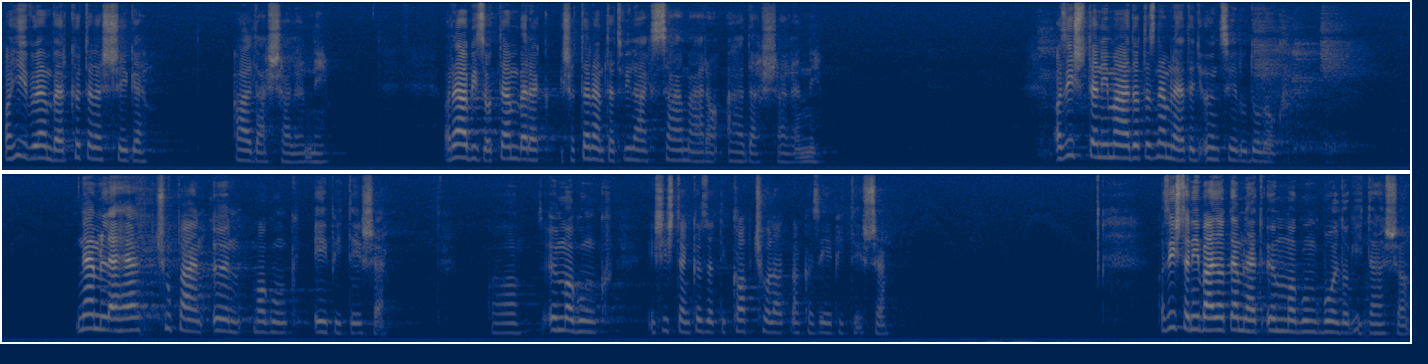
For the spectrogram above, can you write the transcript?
A hívő ember kötelessége áldássá lenni. A rábízott emberek és a teremtett világ számára áldássá lenni. Az Isten imádat az nem lehet egy öncélú dolog. Nem lehet csupán önmagunk építése. Az önmagunk és Isten közötti kapcsolatnak az építése. Az Isten imádat nem lehet önmagunk boldogítása.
